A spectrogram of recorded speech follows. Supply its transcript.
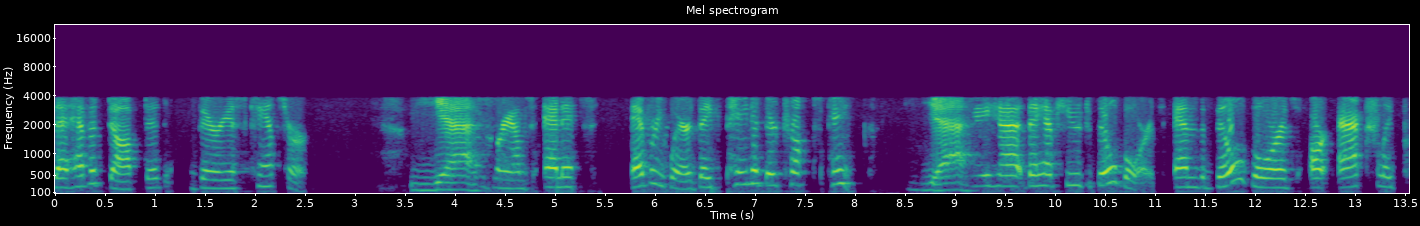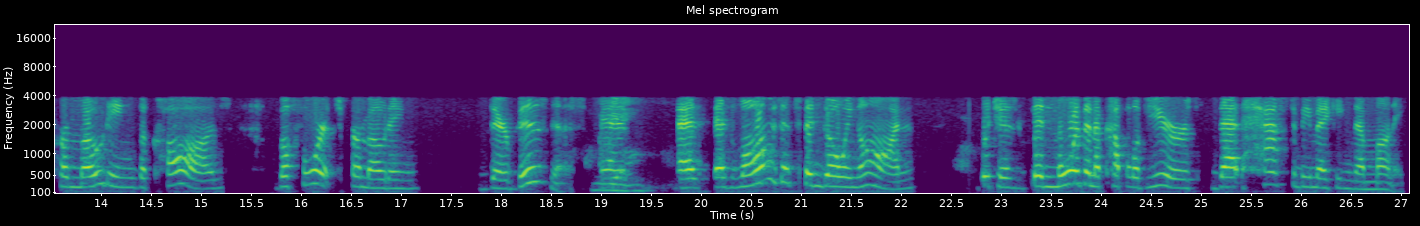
that have adopted various cancer yes. programs, and it's everywhere. They've painted their trucks pink. Yes. They have they have huge billboards, and the billboards are actually promoting the cause before it's promoting their business. And as as long as it's been going on, which has been more than a couple of years, that has to be making them money.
